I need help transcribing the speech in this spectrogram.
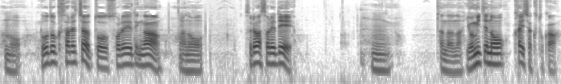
あの、朗読されちゃうと、それが、あの、それはそれで、うん、なんだろうな、読み手の解釈とか、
